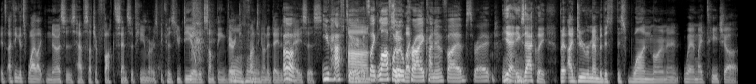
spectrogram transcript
it's i think it's why like nurses have such a fucked sense of humor is because you deal with something very Mhm. confronting on a day-to-day Oh. basis you have to. Um, it's like laugh or so, you'll like- cry kind of vibes, right? Yeah, Mhm. exactly. But I do remember this this one moment where my teacher,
